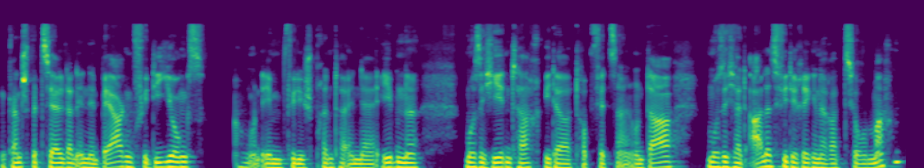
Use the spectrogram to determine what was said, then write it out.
und ganz speziell dann in den Bergen für die Jungs und eben für die Sprinter in der Ebene muss ich jeden Tag wieder topfit sein und da muss ich halt alles für die Regeneration machen.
